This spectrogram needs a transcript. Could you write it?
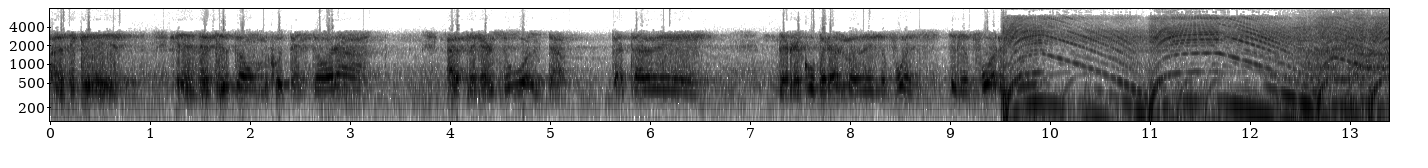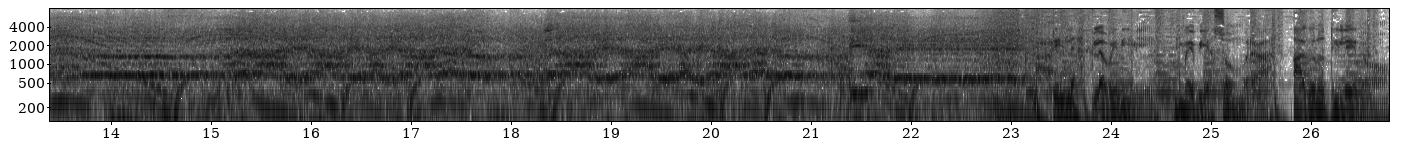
Así que en ese sentido estamos muy contentos ahora a esperar su vuelta, tratar de, de recuperarlo del, del esfuerzo. Telas Clavenil, Media Sombra, Agrotileno,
